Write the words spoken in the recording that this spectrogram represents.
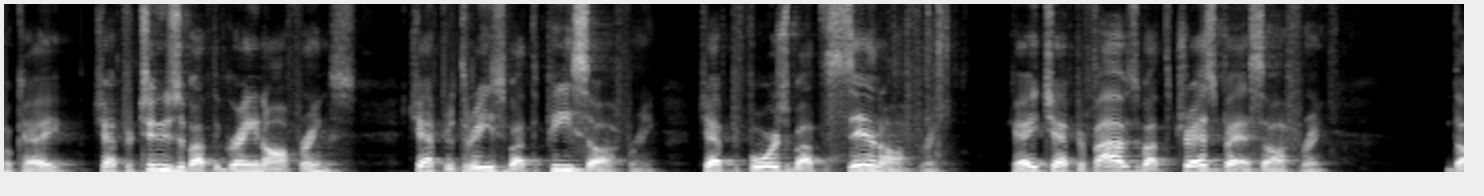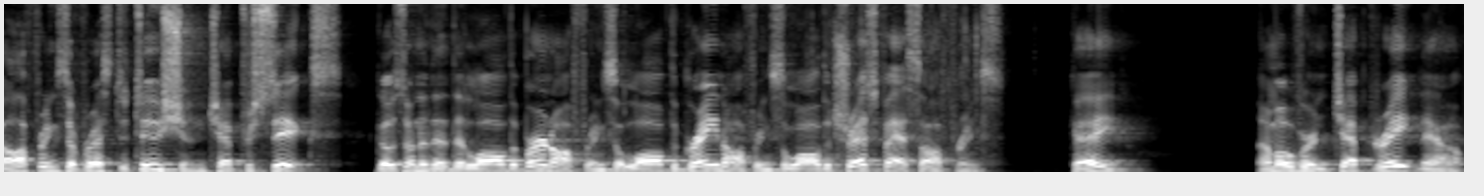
Okay? Chapter two is about the grain offerings. Chapter three is about the peace offering. Chapter four is about the sin offering. Okay? Chapter five is about the trespass offering. The offerings of restitution. Chapter six goes under the, the law of the burnt offerings, the law of the grain offerings, the law of the trespass offerings. Okay? I'm over in chapter 8 now.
